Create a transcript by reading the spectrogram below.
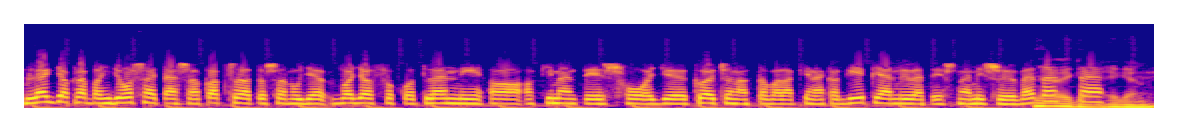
Leggyakrabban gyorsajtással kapcsolatosan ugye vagy az szokott lenni a, a kimentés, hogy kölcsönadta valakinek a gépjárművet, és nem is ő vezette. igen, igen.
